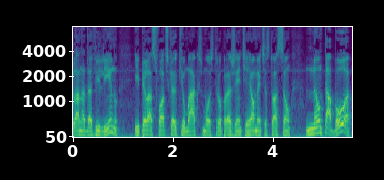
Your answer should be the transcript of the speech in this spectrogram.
lá na Davilino, e pelas fotos que, que o Marcos mostrou pra gente, realmente a situação não tá boa,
